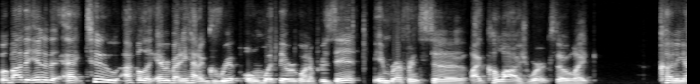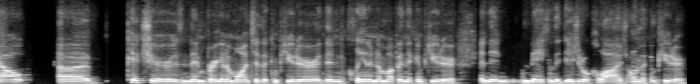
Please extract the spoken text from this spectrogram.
But by the end of the act two, I feel like everybody had a grip on what they were going to present in reference to like collage work. So like cutting out, uh, pictures and then bringing them onto the computer, then cleaning them up in the computer, and then making the digital collage on the computer.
